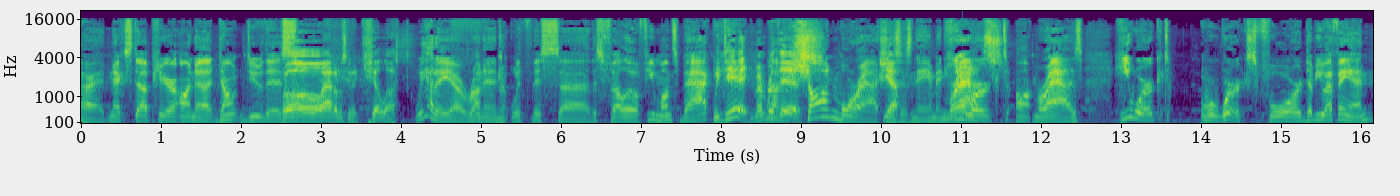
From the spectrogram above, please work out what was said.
All right, next up here on uh, Don't Do This. Oh, Adam's going to kill us. We had a uh, run in with this uh, this fellow a few months back. We did. Remember Uh, this? Sean Morash Yeah. is his name, and Mraz. he worked on Mraz. He worked or works for WFAN,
